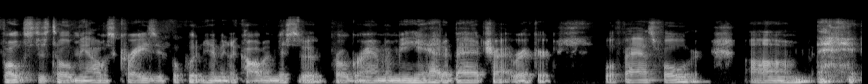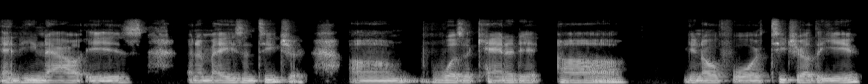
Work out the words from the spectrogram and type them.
folks just told me I was crazy for putting him in a Me Mister program. I mean, he had a bad track record. Well, fast forward, um, and he now is an amazing teacher. Um, was a candidate, uh, you know, for Teacher of the Year,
